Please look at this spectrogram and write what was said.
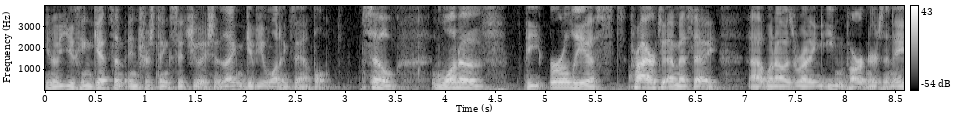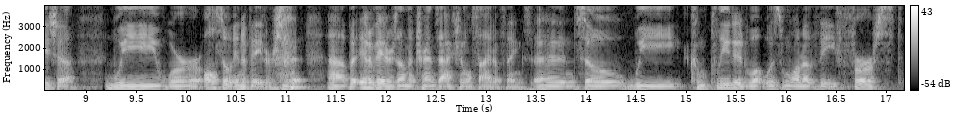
you know, you can get some interesting situations. I can give you one example. So, one of the earliest prior to MSA, uh, when I was running Eaton Partners in Asia, we were also innovators, uh, but innovators on the transactional side of things. And so we completed what was one of the first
